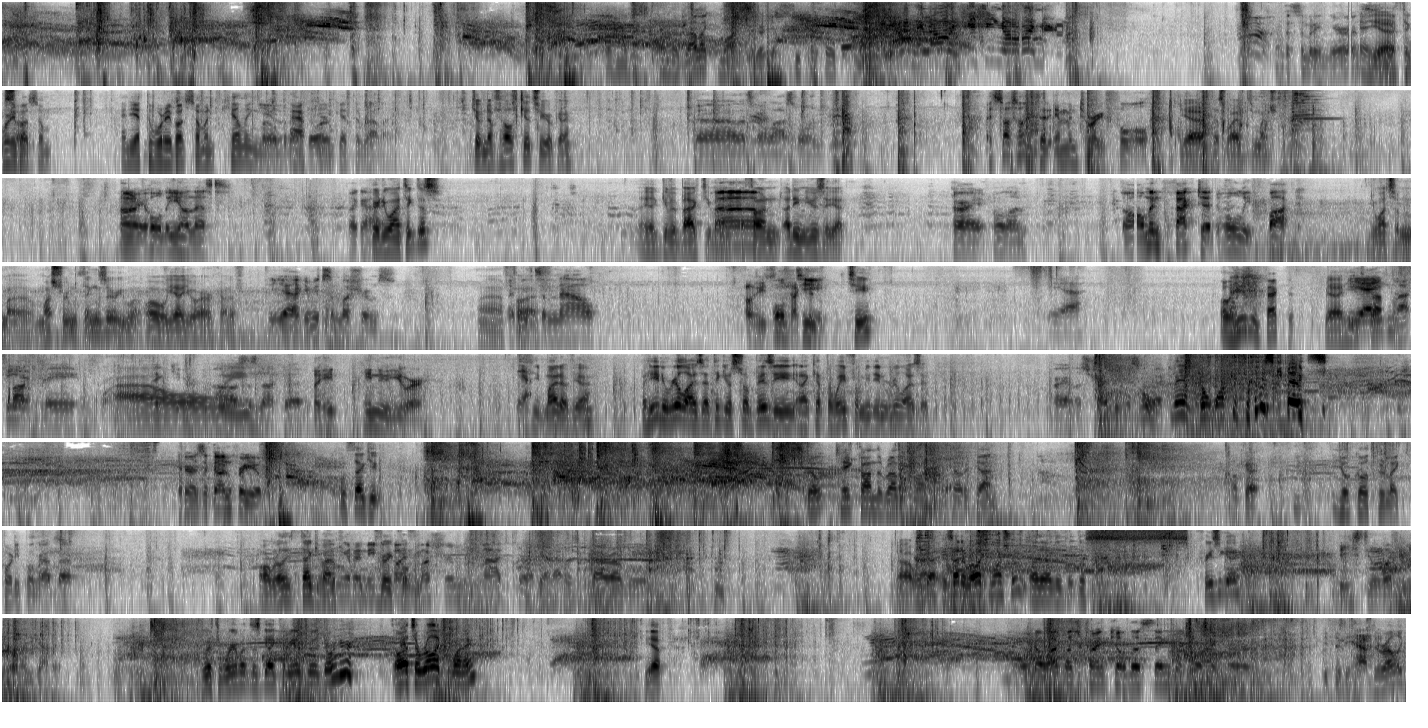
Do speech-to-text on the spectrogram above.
And the, and the relic monster is super OP. Hello, is this thing on? That's somebody near us. And Yeah, you I have to think worry so. about some, and you have to worry about someone killing you after door. you get the relic. Do you have enough health kits? Are you okay? Uh, that's my last one. I saw something that said inventory full. Yeah, that's why I have too much. Alright, hold E on this. I got Here, do you want to take this? I'll give it back to you, man. I Uh, found I didn't use it yet. All right, hold on. Oh, I'm infected. Holy fuck. You want some uh, mushroom things there? You want, oh yeah, you are kind of. Yeah, give me some mushrooms. Uh, I need some now. Oh, he's Hold infected. T. T. Yeah. Oh, he's infected. Yeah, he's yeah, got you can black- Fuck me. Wow. Thank you. Oh, this is not good. But he he knew you were. Yeah. He might have, yeah. But he didn't realize. I think he was so busy, and I kept away from him. He didn't realize it. All right, let's try to do this Oh quick. man, don't walk in front of these guys. Here's a gun for you. Oh, thank you. Don't take on the relic monster without a gun. Okay. You'll go through like 40 Grab bullets. that. Oh really? Thank you, man. I'm gonna need Very to cool. find of you. mushrooms mad quick. Yeah, that was Dara weird. Uh, we got. Is that a relic mushroom? Or the, the, the, this crazy guy? Did he steal it from you? Oh, you got it. Do we have to worry about this guy coming in through the door here? Oh, it's a relic one, eh? Yep. Oh, you know what? Let's try and kill this thing before I Does he have the relic?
